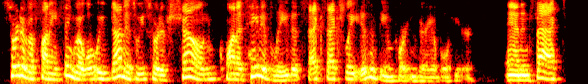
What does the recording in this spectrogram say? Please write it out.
sort of a funny thing, but what we've done is we've sort of shown quantitatively that sex actually isn't the important variable here. And in fact,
